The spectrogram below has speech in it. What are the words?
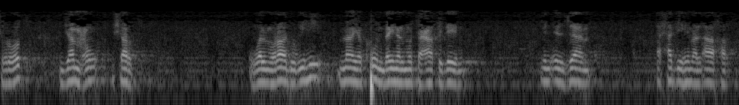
شروط جمع شرط. والمراد به ما يكون بين المتعاقدين من إلزام أحدهما الآخر.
